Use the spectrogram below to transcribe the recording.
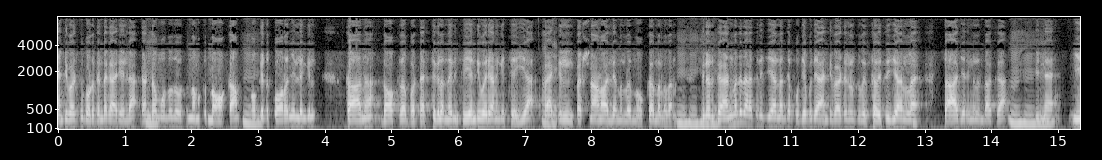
ആന്റിബയോട്ടിക്സ് കൊടുക്കേണ്ട കാര്യമല്ല. രണ്ടോ മൂന്നോ ദിവസം നമുക്ക് നോക്കാം. നോക്കിയിട്ട് കുറഞ്ഞില്ലെങ്കിൽ കാണുക ഡോക്ടർ ഇപ്പൊ ടെസ്റ്റുകൾ എന്തെങ്കിലും ചെയ്യേണ്ടി വരികയാണെങ്കിൽ ചെയ്യുക ബാക്ടീരിയൽ ഇൻഫെക്ഷൻ ആണോ അല്ലേ എന്നുള്ളത് നോക്കുക എന്നുള്ളതാണ്. പിന്നെ ഒരു ഗവൺമെന്റ് തലത്തിൽ ചെയ്യാനുള്ള പുതിയ പുതിയ ആന്റിബയോട്ടിക്കുകൾ റിസർച്ച് ചെയ്യാനുള്ള സാഹചര്യങ്ങൾ ഉണ്ടാക്കുക. പിന്നെ ഈ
